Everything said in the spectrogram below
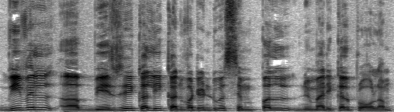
we will uh, basically convert into a simple numerical problem.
